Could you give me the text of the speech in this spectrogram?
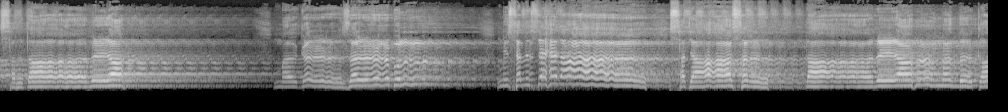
سردار مگر ضرب المثل سہرا سجا سر دار احمد کا۔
